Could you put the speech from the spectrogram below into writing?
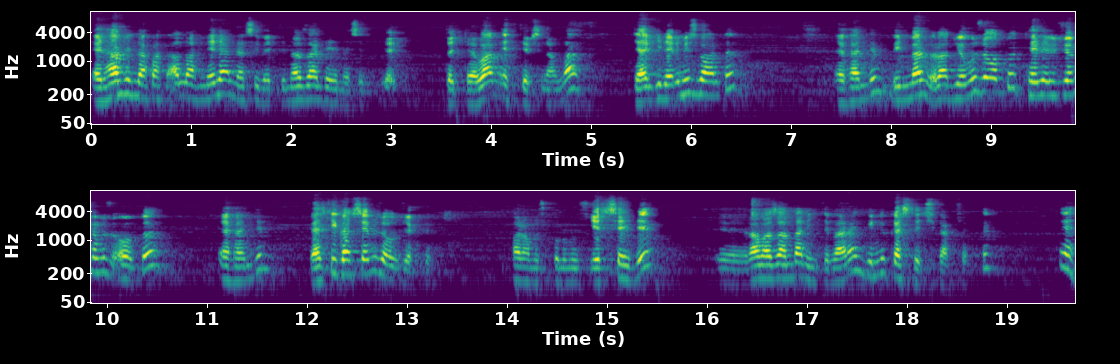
Elhamdülillah bak Allah neler nasip etti, nazar değmesin, de, de, devam ettirsin Allah. Dergilerimiz vardı, efendim bilmem radyomuz oldu, televizyonumuz oldu, efendim belki gazetemiz olacaktı. Paramız pulumuz yetseydi, e, Ramazan'dan itibaren günlük gazete çıkartacaktık. Eh,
